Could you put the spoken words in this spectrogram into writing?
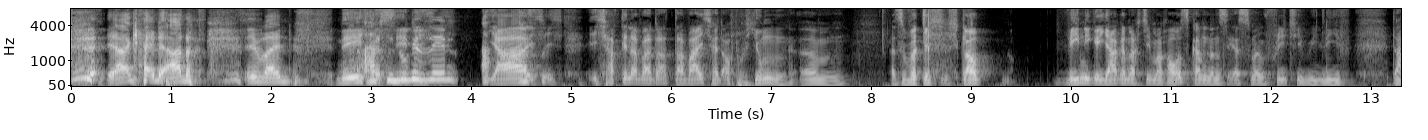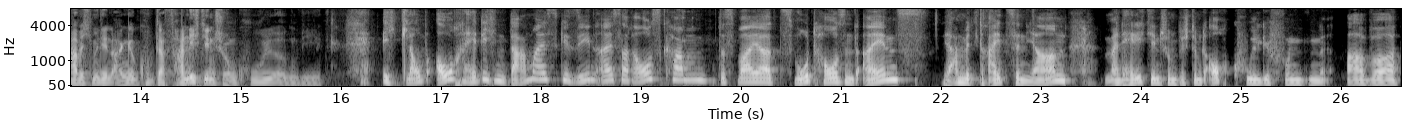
ja, keine Ahnung. Ich meine, nee, hast du gesehen? Nicht. Ja, ich, ich, ich habe den aber, da, da war ich halt auch noch jung. Ähm, also wirklich, ich glaube, wenige Jahre nachdem er rauskam, dann das erste Mal im Free TV lief, da habe ich mir den angeguckt. Da fand ich den schon cool irgendwie. Ich glaube auch, hätte ich ihn damals gesehen, als er rauskam. Das war ja 2001, ja, mit 13 Jahren. Ich meine, da hätte ich den schon bestimmt auch cool gefunden. Aber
